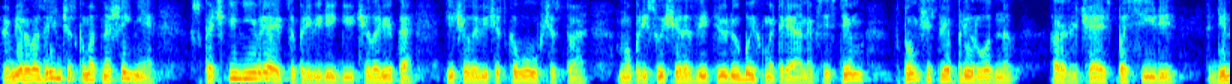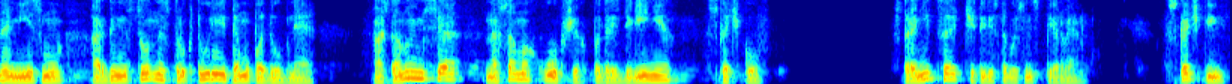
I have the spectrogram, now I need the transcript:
В мировоззренческом отношении скачки не являются привилегией человека и человеческого общества, но присущи развитию любых материальных систем, в том числе природных, различаясь по силе, динамизму, организационной структуре и тому подобное. Остановимся на самых общих подразделениях скачков. Страница 481. Скачки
